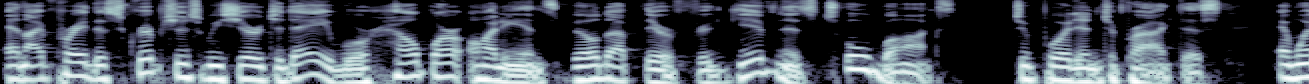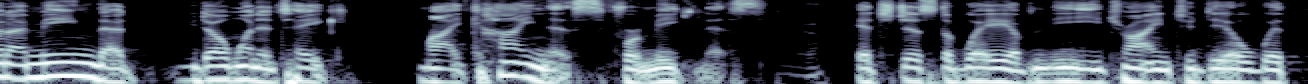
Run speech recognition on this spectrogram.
And I pray the scriptures we share today will help our audience build up their forgiveness toolbox to put into practice. And when I mean that you don't want to take my kindness for meekness, Yeah. it's just a way of me trying to deal with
